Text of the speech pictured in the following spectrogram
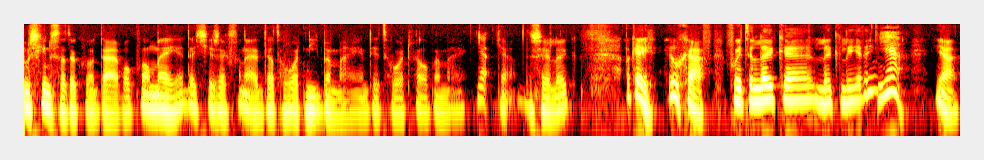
misschien is dat ook wel, daar ook wel mee, hè? dat je zegt van nou, dat hoort niet bij mij en dit hoort wel bij mij. Ja. ja dat is heel leuk. Oké, heel gaaf. Vond je het een leuke, leuke lering? Ja, Ja,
